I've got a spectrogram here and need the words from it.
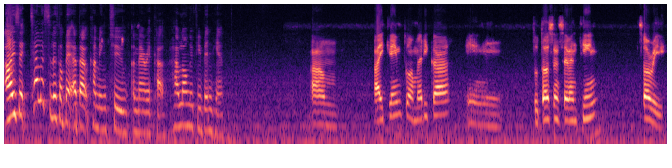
Isaac, tell us a little bit about coming to America. How long have you been here? Um, I came to America in 2017. Sorry,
